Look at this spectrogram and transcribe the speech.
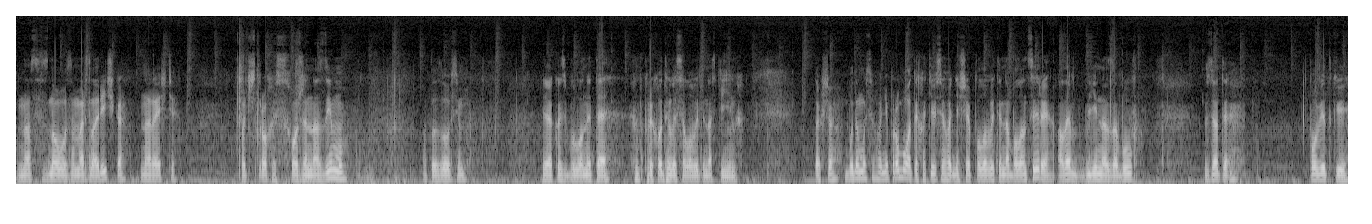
У нас знову замерзла річка нарешті. Хоч трохи схоже на зиму, а то зовсім якось було не те. Приходилося ловити на спінінг. Так що будемо сьогодні пробувати. Хотів сьогодні ще половити на балансири, але блін забув взяти повідки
